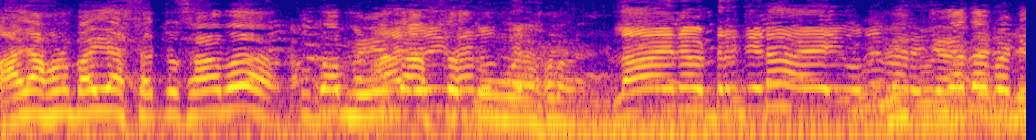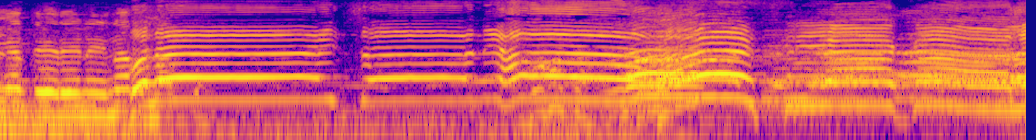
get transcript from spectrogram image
ਆ ਜਾ ਹੁਣ ਬਾਈ ਐਸਐਚਓ ਸਾਹਿਬ ਤੂੰ ਤਾਂ ਮੇਨ ਅਫਸਰ ਤੂੰ ਹੈ ਹੁਣ। ਲਾ ਐਨ ਆਰਡਰ ਜਿਹੜਾ ਆਇਆ ਉਹਦੇ ਬਾਰੇ ਤਾਂ ਵੱਡੀਆਂ ਤੇਰੇ ਨੇ ਨਾ ਬੋਲੇ ਸੋਨਿਹਾਲ ਸ੍ਰੀ ਅਕਾਲ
